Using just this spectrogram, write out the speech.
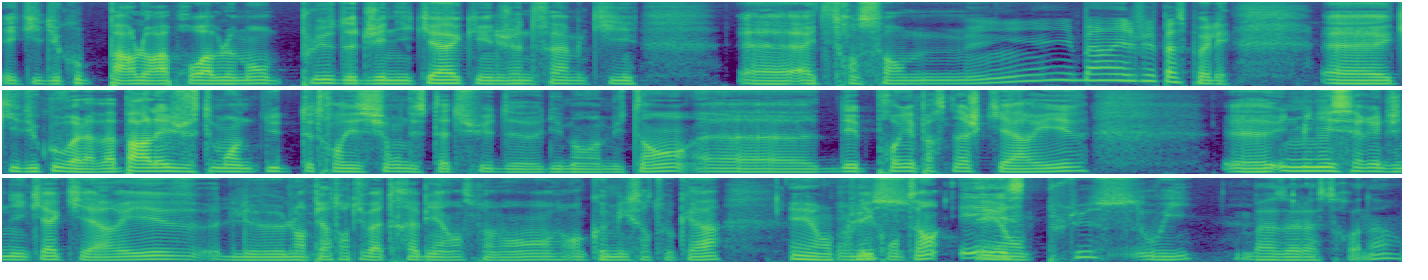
et qui du coup parlera probablement plus de Jenica qui est une jeune femme qui euh, a été transformée ben je vais pas spoiler Euh, qui du coup voilà va parler justement du- de transition du statut de- d'humain mutant euh, des premiers personnages qui arrivent une mini-série de Jenica qui arrive. Le- L'Empire Tortue va très bien en ce moment, en comics en tout cas. Et en On plus, est content. Et, Et en plus, oui, bah, The L'Astronaut,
